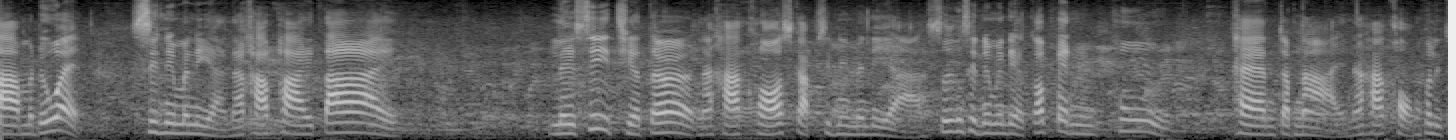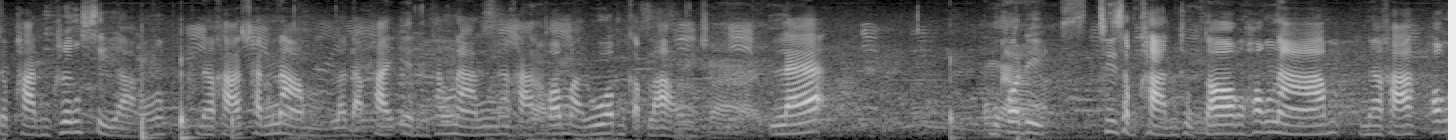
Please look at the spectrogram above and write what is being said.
ตามมาด้วยซินิมาเนียนะคะ ภายใต้ Lazy Theater นะคะคลอสกับ Cinemania ซึ่ง Cinemania ก็เป็นผู้แทนจำหน่ายนะคะของผลิตภัณฑ์เครื่องเสียงนะคะชั้นนำระดับไฮเอ็นทั้งนั้นนะคะครับก็มาร่วมกับเรา ใช่ และห้องบุคน้ำคลอีกที่สำคัญถูกต้องห้องน้ำนะคะ ห้อง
